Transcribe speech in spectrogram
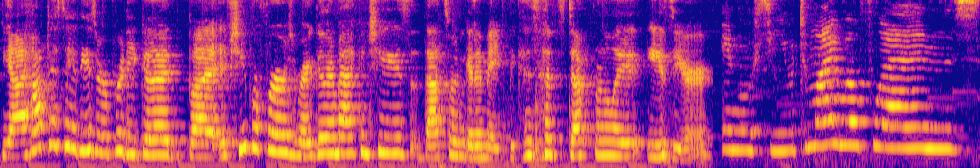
Yeah, I have to say these are pretty good, but if she prefers regular mac and cheese, that's what I'm gonna make because that's definitely easier. And we'll see you tomorrow, friends.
